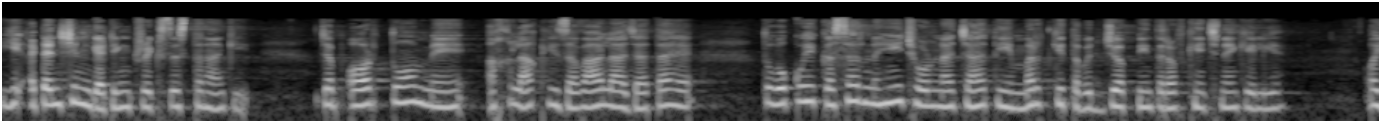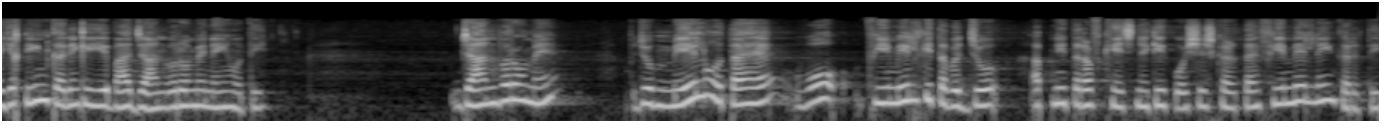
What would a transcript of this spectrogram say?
یہ اٹینشن گیٹنگ ٹرکس اس طرح کی۔ جب عورتوں میں اخلاقی زوال آ جاتا ہے تو وہ کوئی کثر نہیں چھوڑنا چاہتی مرد کی توجہ اپنی طرف کھینچنے کے لیے۔ اور یقین کریں کہ یہ بات جانوروں میں نہیں ہوتی۔ جانوروں میں جو میل ہوتا ہے وہ فیمیل کی توجہ اپنی طرف کھینچنے کی کوشش کرتا ہے فیمیل نہیں کرتی۔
